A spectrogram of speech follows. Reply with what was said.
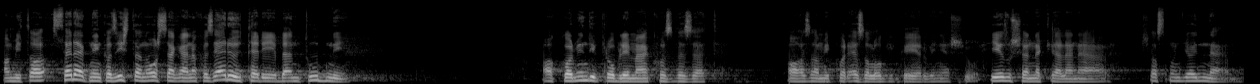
amit a, szeretnénk az Isten országának az erőterében tudni, akkor mindig problémákhoz vezet az, amikor ez a logika érvényesül. Jézus ennek ellen áll, és azt mondja, hogy nem.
